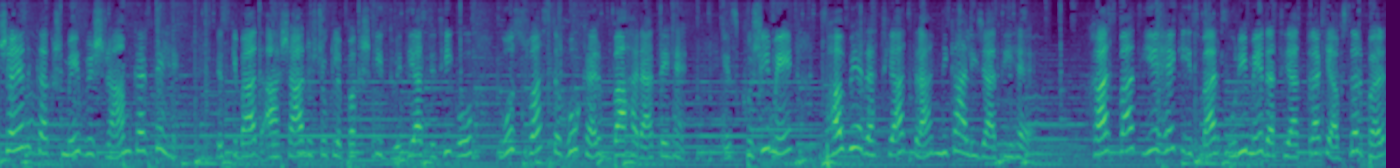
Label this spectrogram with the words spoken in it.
शयन कक्ष में विश्राम करते हैं। इसके बाद आषाढ़ शुक्ल पक्ष की द्वितीय तिथि को वो स्वस्थ होकर बाहर आते हैं। इस खुशी में भव्य रथ यात्रा निकाली जाती है। खास बात ये है कि इस बार पुरी में रथ यात्रा के अवसर पर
